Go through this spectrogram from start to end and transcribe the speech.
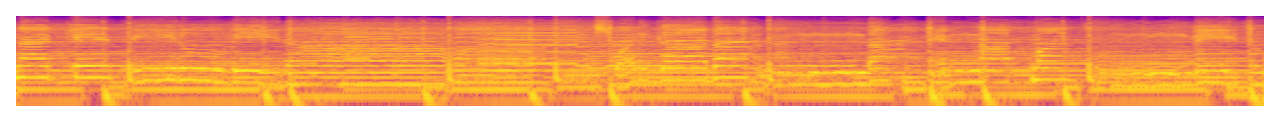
ದಿನಕ್ಕೆ ತಿರುಬಿದ ಸ್ವರ್ಗದ ನಂದ ಎನ್ನಾತ್ಮ ತುಂಬಿತು.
